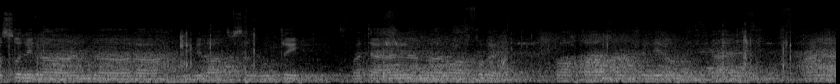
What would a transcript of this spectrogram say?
وصلب عنا على عهد بيلاطس البنطي وتعلم وقبل وقام في اليوم الثالث على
